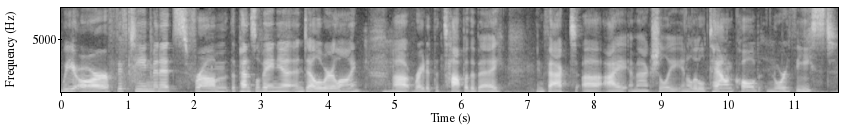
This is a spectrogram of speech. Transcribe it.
we are 15 minutes from the Pennsylvania and Delaware line, Mm-hmm. uh, right at the top of the bay. In fact, uh, I am actually in a little town called Northeast.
